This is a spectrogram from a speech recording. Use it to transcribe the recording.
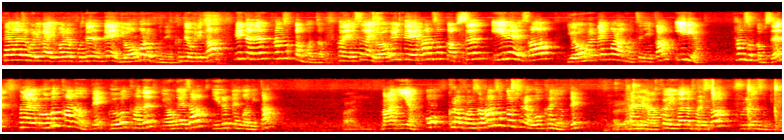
그래가지고 우리가 이거를 보내는데 0으로 보내. 근데 우리가 일단은 함수값 먼저. 그럼 x가 0일 때 함수값은 1에서 0을 뺀 거랑 같으니까 1이야. 함수값은. 그 다음에 우극한은 어때? 우극한은 0에서 2를 뺀 거니까 마이 마 2야. 어? 그럼 벌써 함수값이랑 우극한이 어때? 달라. 그럼 이거는 벌써 불연속이야.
